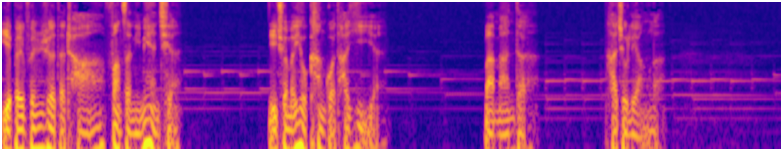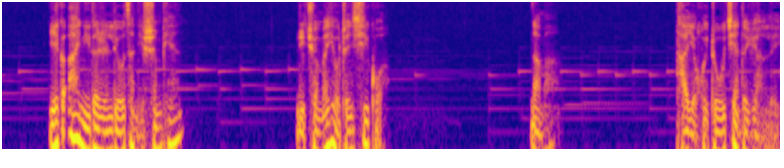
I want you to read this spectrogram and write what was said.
一杯温热的茶放在你面前，你却没有看过他一眼。慢慢的，他就凉了。一个爱你的人留在你身边，你却没有珍惜过，那么，他也会逐渐的远离。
